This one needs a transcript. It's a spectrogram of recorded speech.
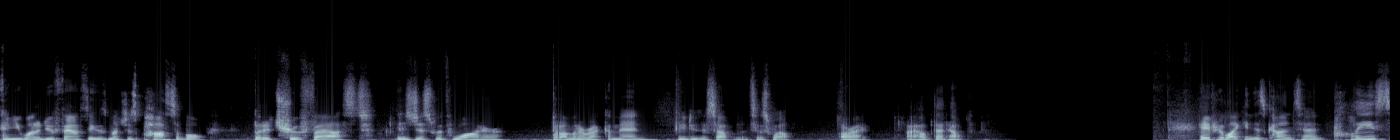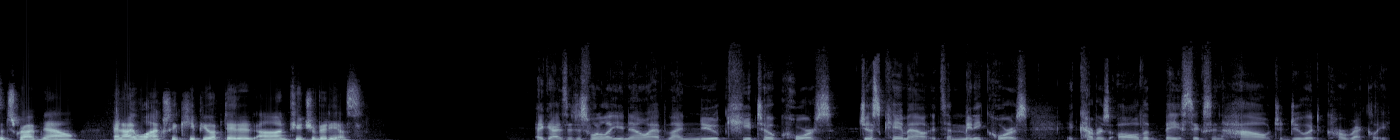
and you want to do fasting as much as possible, but a true fast is just with water. But I'm going to recommend you do the supplements as well. All right, I hope that helped. Hey, if you're liking this content, please subscribe now, and I will actually keep you updated on future videos. Hey guys, I just want to let you know I have my new keto course just came out. It's a mini course. It covers all the basics and how to do it correctly.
